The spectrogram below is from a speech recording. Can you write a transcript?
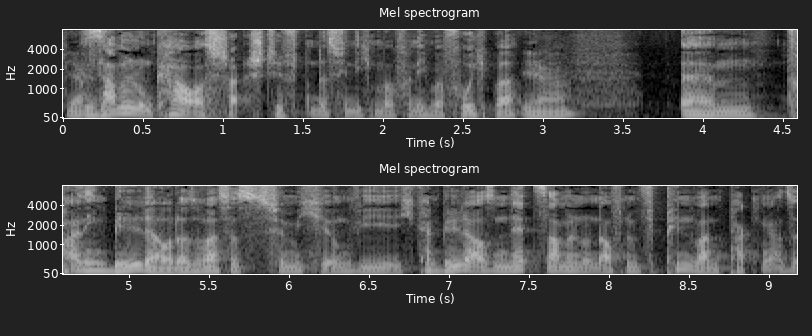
ja. sammeln und Chaos stiften. Das finde ich mal, fand ich mal furchtbar. Ja. Ähm, vor allen Dingen Bilder oder sowas, das ist für mich irgendwie, ich kann Bilder aus dem Netz sammeln und auf eine Pinnwand packen. Also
